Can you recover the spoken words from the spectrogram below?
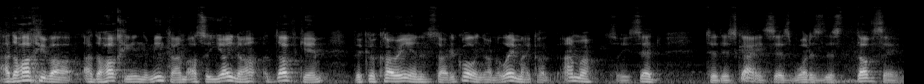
Adahachi, in the meantime, also Yaina, a dove came, the Kakari, and it started calling Amalei my Amra. So he said, to this guy. He says, "What is this dove saying?"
